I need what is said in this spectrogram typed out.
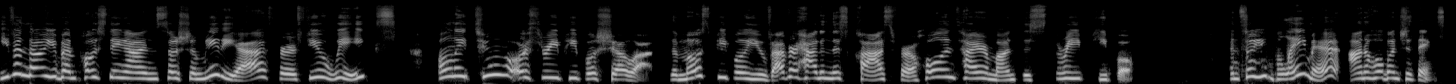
even though you've been posting on social media for a few weeks, only two or three people show up. The most people you've ever had in this class for a whole entire month is three people. And so you blame it on a whole bunch of things.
